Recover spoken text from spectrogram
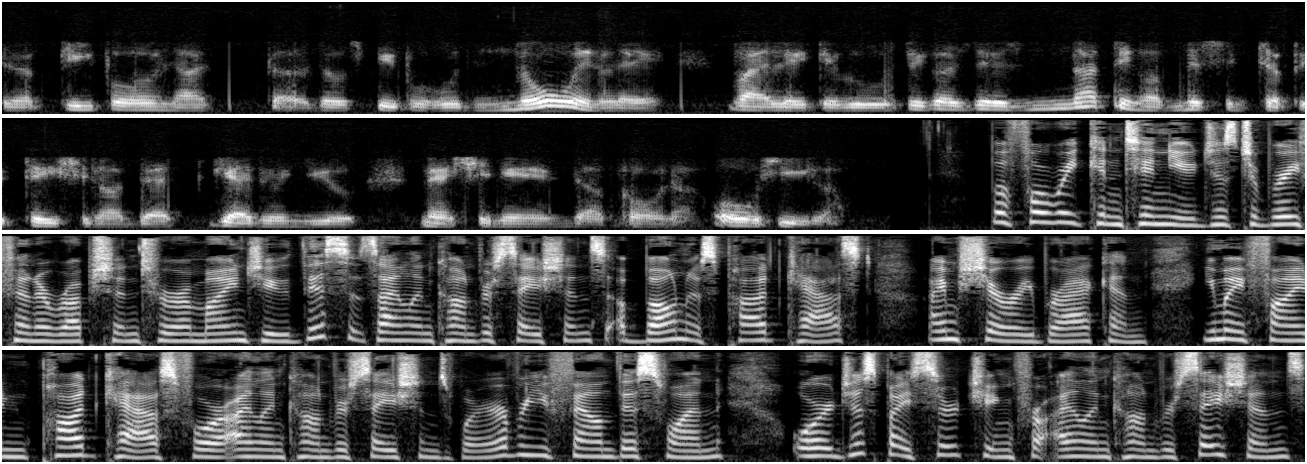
uh, people, not uh, those people who knowingly violate the rules, because there's nothing of misinterpretation on that gathering you mentioned in the corner, old Hilo. Before we continue, just a brief interruption to remind you this is Island Conversations, a bonus podcast. I'm Sherry Bracken. You may find podcasts for Island Conversations wherever you found this one, or just by searching for Island Conversations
